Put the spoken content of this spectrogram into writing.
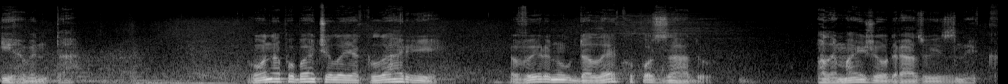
і гвинта. Вона побачила, як Ларрі виринув далеко позаду, але майже одразу і зник.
